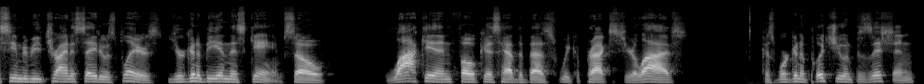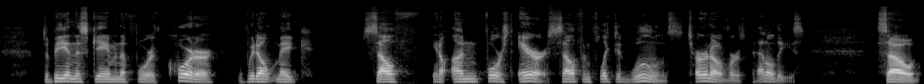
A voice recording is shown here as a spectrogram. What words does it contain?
seemed to be trying to say to his players, you're going to be in this game. So lock in, focus, have the best week of practice of your lives because we're going to put you in position to be in this game in the fourth quarter if we don't make self, you know, unforced errors, self-inflicted wounds, turnovers, penalties. So,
